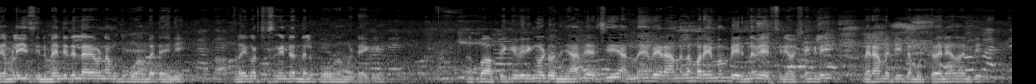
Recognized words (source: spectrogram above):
നമ്മൾ ഈ സിനിമേന്റെ ഇതിലായതുകൊണ്ട് നമുക്ക് പോകാൻ പറ്റാ ഇനി. നമ്മൾ കുറച്ച് ദിവസം കഴിഞ്ഞിട്ട് എന്തായാലും പോകും അങ്ങോട്ടേക്ക്. അപ്പൊ അപ്പേക്ക് ഇവർ ഇങ്ങോട്ട് വന്നു. ഞാൻ വിചാരിച്ച് അന്ന് വരാമെന്നെല്ലാം പറയുമ്പോൾ വരുന്ന വിചാരിച്ചിന്. പക്ഷേങ്കിൽ വരാൻ പറ്റിയില്ല. മുട്ടുവേനെന്ന് പറഞ്ഞിട്ട്.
